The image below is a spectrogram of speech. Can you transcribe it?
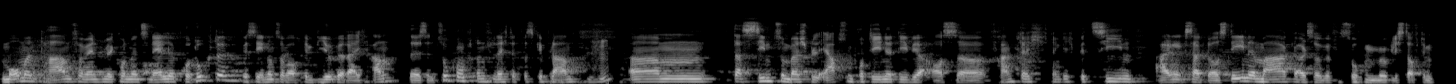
Momentan verwenden wir konventionelle Produkte. Wir sehen uns aber auch den Biobereich an. Da ist in Zukunft dann vielleicht etwas geplant. Mhm. Ähm, das sind zum Beispiel Erbsenproteine, die wir aus äh, Frankreich, denke ich, beziehen. Eigentlich gesagt aus Dänemark. Also wir versuchen möglichst auf dem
